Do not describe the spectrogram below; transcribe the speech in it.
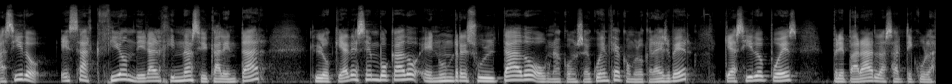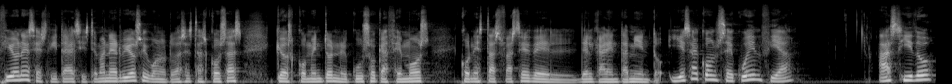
ha sido esa acción de ir al gimnasio y calentar lo que ha desembocado en un resultado o una consecuencia, como lo queráis ver, que ha sido pues preparar las articulaciones, excitar el sistema nervioso y bueno, todas estas cosas que os comento en el curso que hacemos con estas fases del, calentamiento. Y esa consecuencia ha sido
